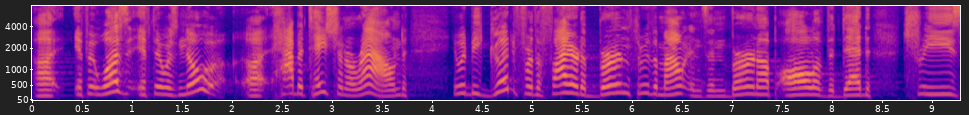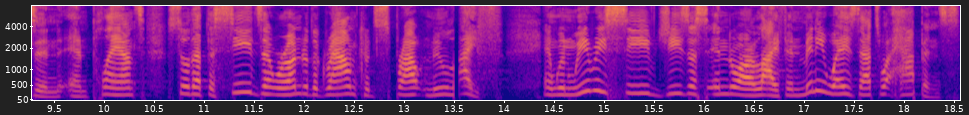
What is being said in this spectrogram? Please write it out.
Uh, if, it was, if there was no uh, habitation around, it would be good for the fire to burn through the mountains and burn up all of the dead trees and, and plants so that the seeds that were under the ground could sprout new life. And when we receive Jesus into our life, in many ways, that's what happens.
